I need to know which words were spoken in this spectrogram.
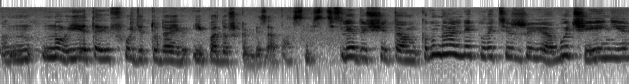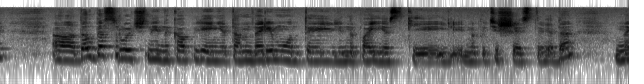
ну, и это входит туда и подушка безопасности. Следующие там коммунальные платежи, обучение – долгосрочные накопления там, на ремонты или на поездки, или на путешествия, да, на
